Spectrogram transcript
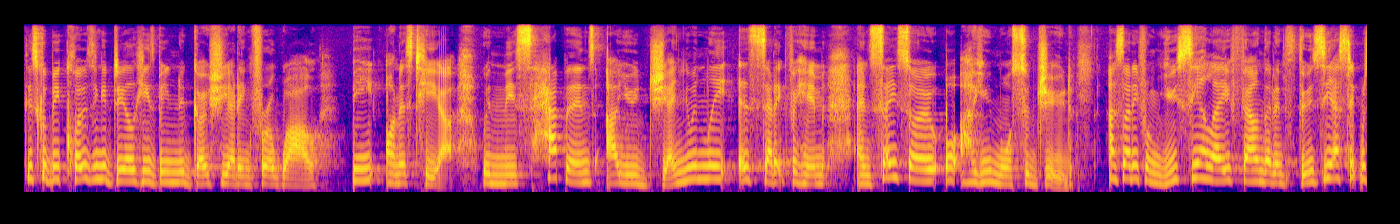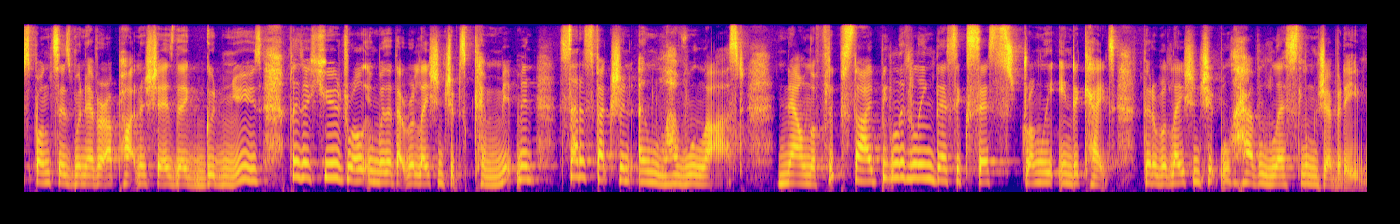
This could be closing a deal he's been negotiating for a while. Be honest here. When this happens, are you genuinely ecstatic for him and say so, or are you more subdued? A study from UCLA found that enthusiastic responses whenever a partner shares their good news plays a huge role in whether that relationship's commitment, satisfaction, and love will last. Now on the flip side, belittling their success strongly indicates that a relationship will have less longevity.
